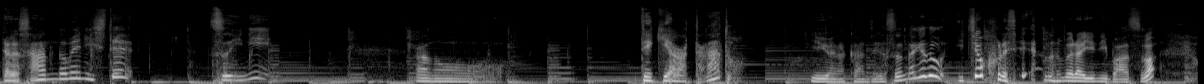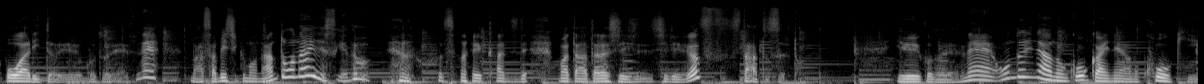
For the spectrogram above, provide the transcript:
だから3度目にして、ついに、あのー、出来上がったなというような感じがするんだけど、一応これで あの村ユニバースは終わりということでですね、まあ寂しくもなんともないですけど、そういう感じでまた新しいシリーズがスタートするということですね。本当にね、あの今回ね、あの Kōki,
